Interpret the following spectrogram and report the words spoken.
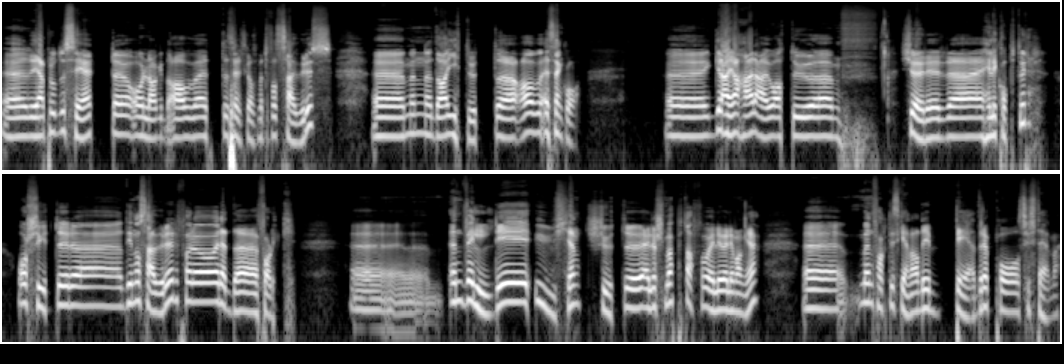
Eh, det er produsert og lagd av et selskap som heter Fosaurus. eh, men da gitt ut eh, av SNK. Eh, greia her er jo at du eh, kjører eh, helikopter og skyter eh, dinosaurer for å redde folk. Eh, en veldig ukjent shooter, eller smøpp for veldig, veldig mange. Eh, men faktisk en av de bedre på systemet.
